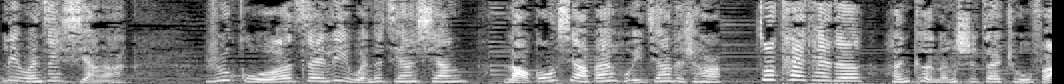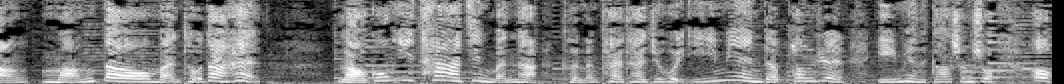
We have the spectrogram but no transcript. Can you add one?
丽文在想啊。如果在丽文的家乡，老公下班回家的时候，做太太的很可能是在厨房忙到满头大汗。老公一踏进门呐、可能太太就会一面的烹饪，一面的高声说：“哦，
